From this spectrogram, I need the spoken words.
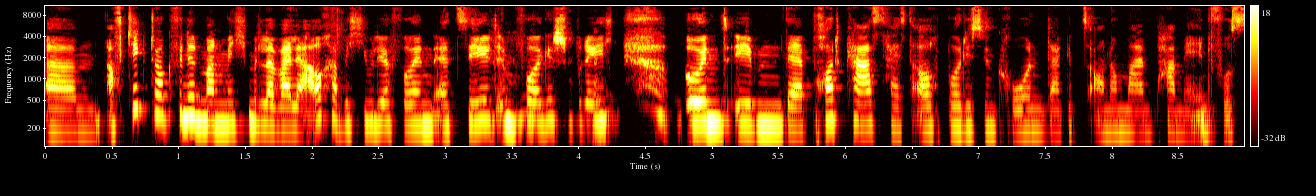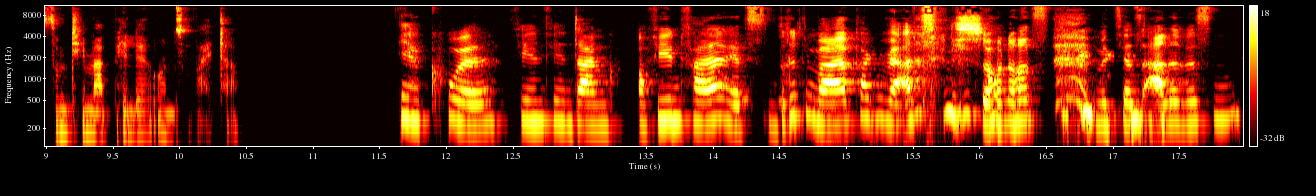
Ähm, auf TikTok findet man mich mittlerweile auch, habe ich Julia vorhin erzählt im Vorgespräch. Und eben der Podcast heißt auch Bodysynchron. Da gibt's auch noch mal ein paar mehr Infos zum Thema Pille und so weiter. Ja, cool. Vielen, vielen Dank. Auf jeden Fall. Jetzt zum dritten Mal packen wir alles in die Show Notes, damit es jetzt alle wissen.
